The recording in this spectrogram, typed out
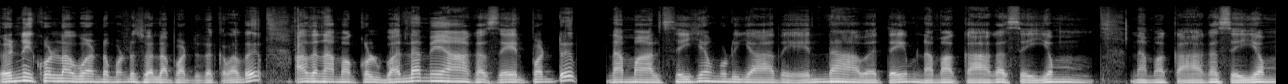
எண்ணிக்கொள்ள வேண்டும் என்று சொல்லப்பட்டிருக்கிறது. அது நமக்குள் வல்லமையாக செயல்பட்டு நம்மால் செய்ய முடியாத எல்லாவற்றையும் நமக்காக செய்யும் நமக்காக செய்யும்.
